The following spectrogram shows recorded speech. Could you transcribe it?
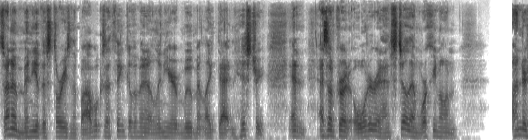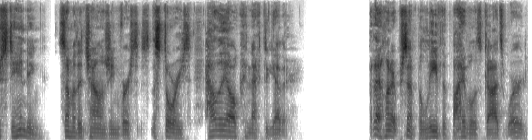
so I know many of the stories in the Bible because I think of them in a linear movement like that in history. And as I've grown older, and I still am working on understanding some of the challenging verses, the stories, how they all connect together. But I 100% believe the Bible is God's word.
